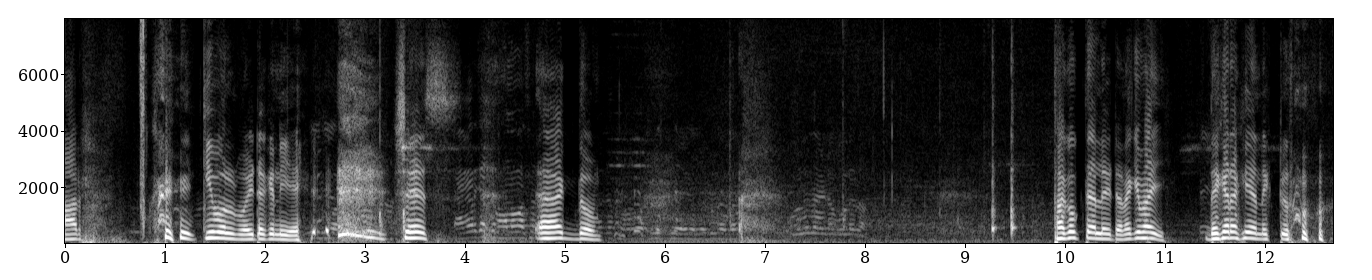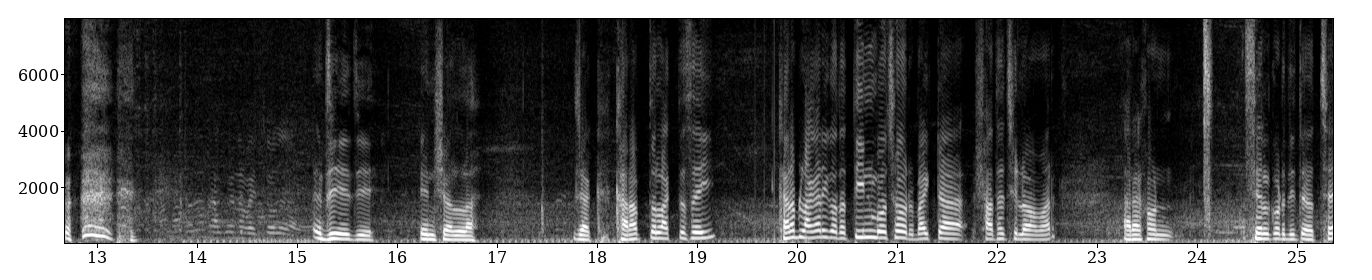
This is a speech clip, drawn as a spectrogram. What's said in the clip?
আর কি বলব এটাকে নিয়ে? শেষ। একদম। থাকুক তাহলে এটা, নাকি ভাই? দেখে রাখিয়েন একটু। জি জি, ইনশাল্লাহ। যাক, খারাপ তো লাগতেছেই। খারাপ লাগারই কথা, তিন বছর বাইকটা সাথে ছিল আমার, আর এখন সেল করে দিতে হচ্ছে।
